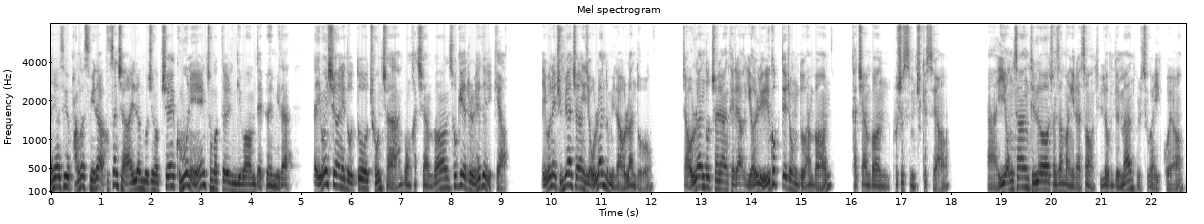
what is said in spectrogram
안녕하세요. 반갑습니다. 국산차 1년 보증업체 굿모닝 청각들 김기범 대표입니다. 자, 이번 시간에도 또 좋은 차 한번 같이 한번 소개를 해드릴게요. 이번에 준비한 차량 이제 올란도입니다. 올란도. 자, 올란도 차량 대략 17대 정도 한번 같이 한번 보셨으면 좋겠어요. 아, 이 영상 딜러 전산망이라서 딜러분들만 볼 수가 있고요.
